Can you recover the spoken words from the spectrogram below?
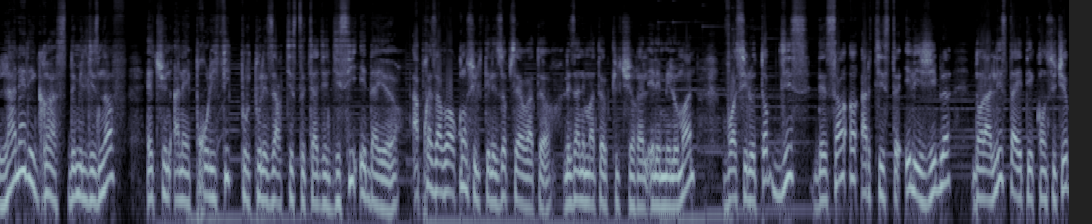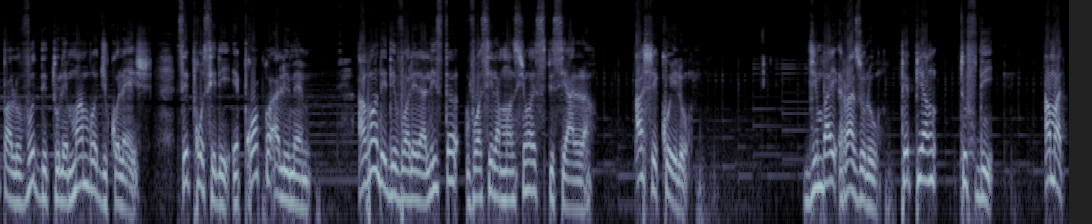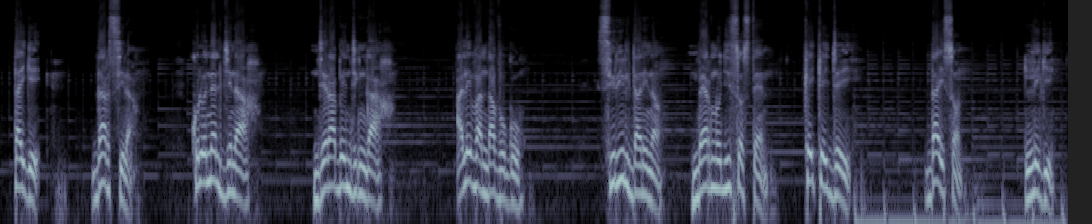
L'année des grâces 2019 est une année prolifique pour tous les artistes tchadiens d'ici et d'ailleurs. Après avoir consulté les observateurs, les animateurs culturels et les mélomanes, voici le top 10 des 101 artistes éligibles dont la liste a été constituée par le vote de tous les membres du collège. Ce procédé est propre à lui-même. Avant de dévoiler la liste, voici la mention spéciale. H. Jimbai Razolo, Pepian Toufdi, Amat Taïge, Darsila, Colonel Dinar, Njerabe Ndingar, Alevanda Vogo, Cyril Danina, Bernodi Sosten, KKJ, Dyson, Ligi.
